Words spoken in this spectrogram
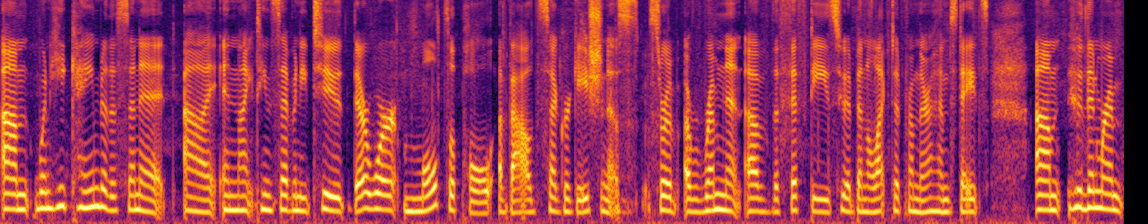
Um, when he came to the Senate uh, in 1972, there were multiple avowed segregationists, sort of a remnant of the 50s who had been elected from their home states, um, who then were in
